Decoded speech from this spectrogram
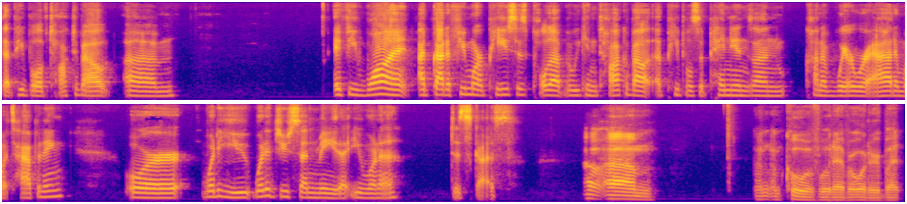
that people have talked about. Um, if you want, I've got a few more pieces pulled up, and we can talk about uh, people's opinions on kind of where we're at and what's happening. Or what do you? What did you send me that you want to discuss? Oh, um, I'm, I'm cool with whatever order, but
